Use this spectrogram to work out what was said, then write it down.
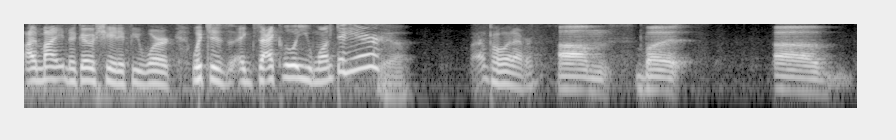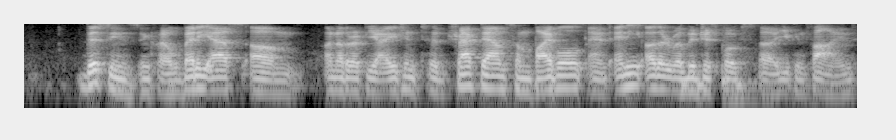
I might negotiate if you work," which is exactly what you want to hear. Yeah. But whatever. Um, but uh, this seems incredible. Betty asks um another FBI agent to track down some Bibles and any other religious books uh, you can find.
